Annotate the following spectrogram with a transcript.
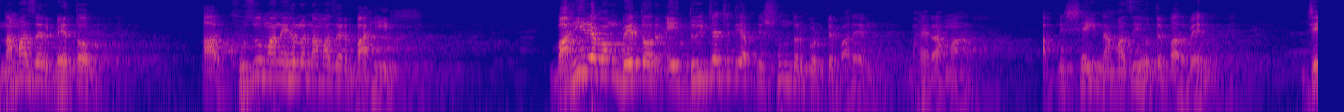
নামাজের ভেতর, আর খুজু মানে হলো নামাজের বাহির। বাহির এবং ভেতর, এই দুইটা যদি আপনি সুন্দর করতে পারেন, ভাইরা আমার আপনি সেই নামাজই হতে পারবেন। যে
